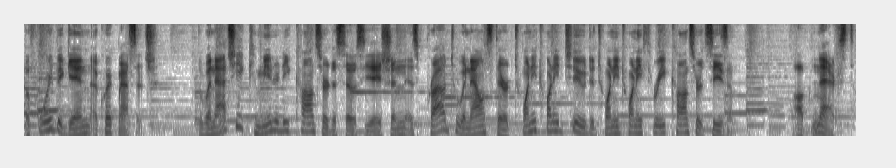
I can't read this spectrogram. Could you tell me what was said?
Before we begin, a quick message. The Wenatchee Community Concert Association is proud to announce their 2022 to 2023 concert season. Up next,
